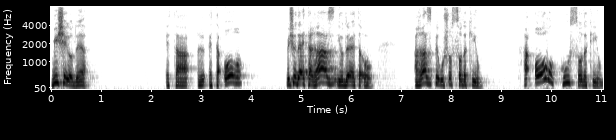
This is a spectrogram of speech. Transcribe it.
מי שיודע את, ה, את האור, מי שיודע את הרז, יודע את האור. הרז פירושו סוד הקיום. האור הוא סוד הקיום.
